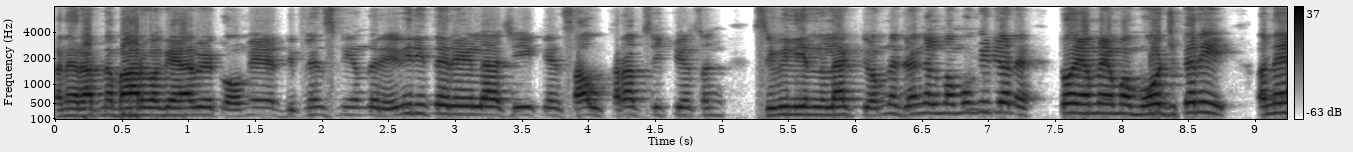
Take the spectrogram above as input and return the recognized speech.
અને રાતના બાર વાગે આવે તો અમે ડિફેન્સની અંદર એવી રીતે રહેલા છીએ કે સાવ ખરાબ સિચ્યુએશન સિવિલિયન લાગતી અમને જંગલમાં મૂકી દો ને તો અમે એમાં મોજ કરી અને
